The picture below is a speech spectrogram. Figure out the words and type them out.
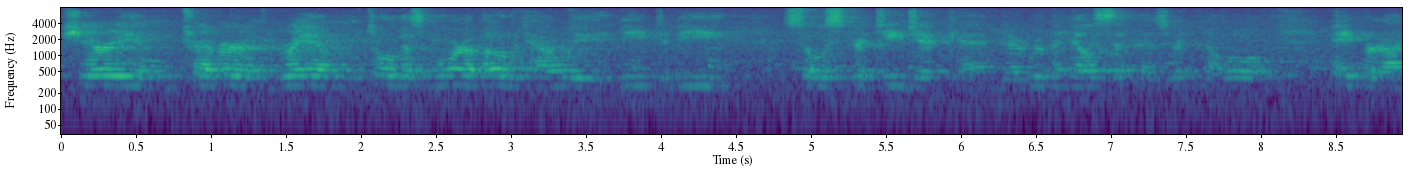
Sherry and Trevor and Graham told us more about how we need to be so strategic, and uh, Ruben Nelson has written a whole paper on,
